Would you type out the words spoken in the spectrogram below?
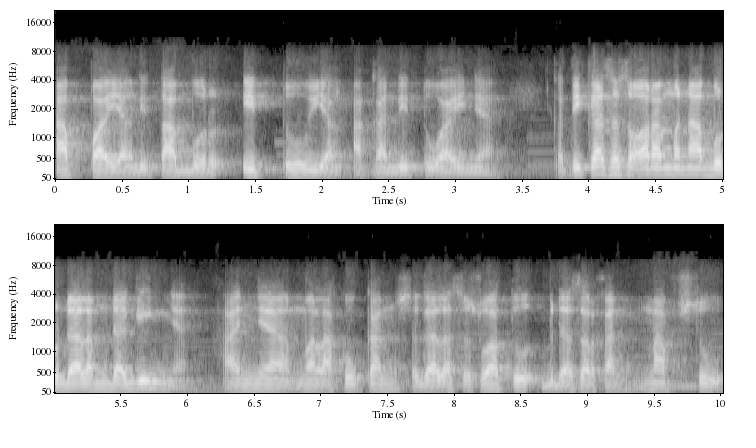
apa yang ditabur itu yang akan dituainya. Ketika seseorang menabur dalam dagingnya, hanya melakukan segala sesuatu berdasarkan nafsu,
